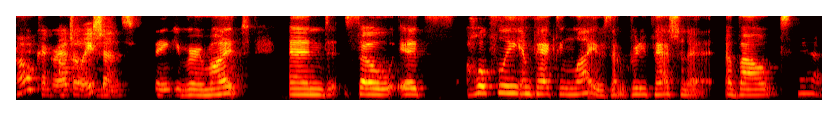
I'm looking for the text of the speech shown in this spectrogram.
Oh, congratulations. Um, thank you very much. And so it's hopefully impacting lives. I'm pretty passionate about yeah.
